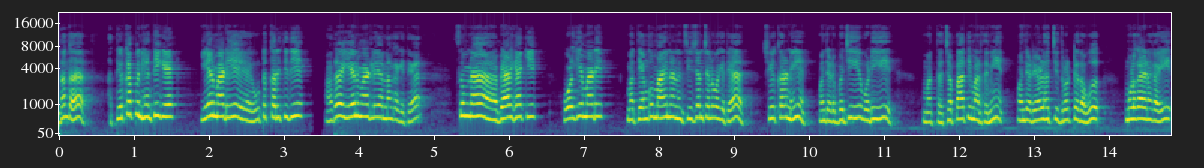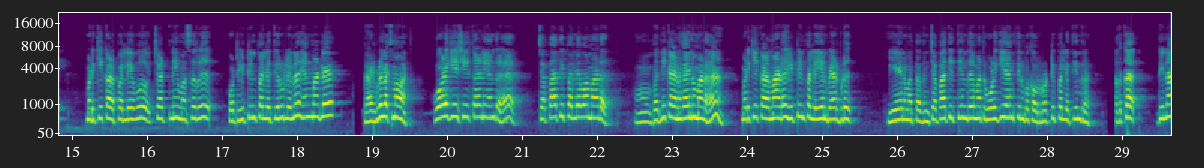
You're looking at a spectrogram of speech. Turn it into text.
ಅಂದಂಗ ತಿರ್ಕಪ್ಪನ ಹೆಂಡತಿಗೆ ಏನ್ ಮಾಡಿ ಊಟಕ್ಕೆ ಕರಿತಿದಿ? ಅದ ಏನ್ ಮಾಡ್ಲಿ ಅನ್ನಂಗಾಗೈತೆ ಸುಮ್ಮನೆ ಬ್ಯಾಗ್ ಹಾಕಿ ಹೋಳಿಗೆ ಮಾಡಿ, ಮತ್ತೆ ಹೆಂಗು ನನ್ನ ಸೀಸನ್ ಚಲೋ ಹೋಗೈತೆ ಶ್ರೀಕರ್ಣಿ, ಒಂದೆರಡು ಬಜ್ಜಿ ವಡಿ ಮತ್ತೆ ಚಪಾತಿ ಮಾಡ್ತೀನಿ, ಒಂದೆರಡು ಎಳ್ಳು ಹಚ್ಚಿದ ರೊಟ್ಟಿ ಅದಾವು ಮುಳಗಾಯಿನಗಾಯಿ ಮಡಕಿ ಕಾಳು ಪಲ್ಯವು ಚಟ್ನಿ, ಮೊಸರು, ಒಟ್ಟು ಹಿಟ್ಟಿನ ಪಲ್ಯ ತಿರುಳೇನ ಹೆಂಗ್ ಮಾಡ್ಲೆ ಬ್ಯಾಡ ಬಿಡ ಲಕ್ಷ್ಮವ ಹೋಳಿಗೆ ಶ್ರೀಕರ್ಣಿ ಅಂದ್ರೆ ಚಪಾತಿ ಪಲ್ಯವ ಮಾಡು ಬದ್ನಿಕಾಯಿ ಎಣ್ಗಾಯಿನೂ ಮಾಡ ಮಡಕಿ ಕಾಳು ಮಾಡ ಹಿಟ್ಟಿನ ಪಲ್ಯ ಏನು ಬ್ಯಾಡ ಬಿಡು ಏನು ಮತ್ತೆ ಅದನ್ನ ಚಪಾತಿ ತಿಂದ್ರೆ ಮತ್ತೆ ಹೋಳಿಗೆ ಹೆಂಗ್ ತಿನ್ಬೇಕು ಅವ್ರು ರೊಟ್ಟಿ ಪಲ್ಯ ತಿಂದ್ರೆ ಅದಕ್ಕೆ ದಿನಾ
